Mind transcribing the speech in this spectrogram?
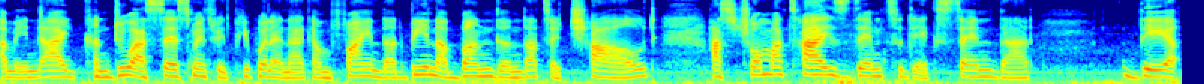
I mean, I can do assessments with people and I can find that being abandoned as a child has traumatized them to the extent that they are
